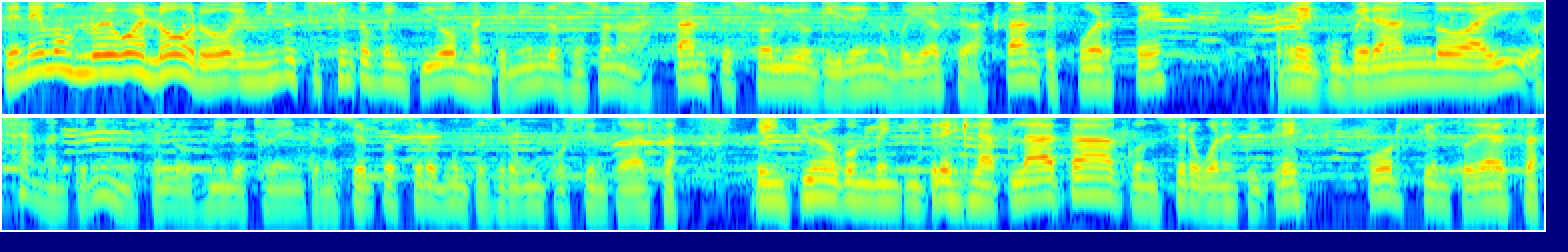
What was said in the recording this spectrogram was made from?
Tenemos luego el oro en 1822 manteniendo esa zona bastante sólido, queriendo apoyarse bastante fuerte, recuperando ahí, o sea, manteniéndose en los 1820, ¿no es cierto? 0.01% de alza, 21,23 la plata con 0.43% de alza,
